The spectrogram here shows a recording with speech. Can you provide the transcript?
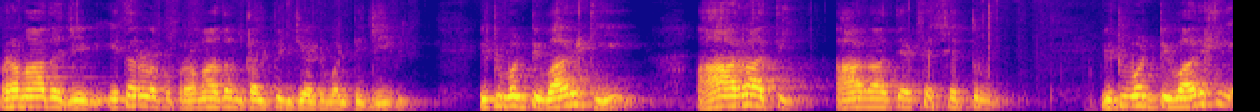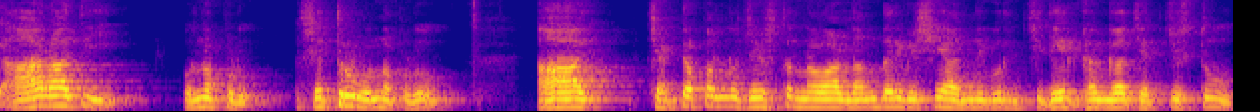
ప్రమాద జీవి ఇతరులకు ప్రమాదం కల్పించేటువంటి జీవి. ఇటువంటి వారికి ఆరాతి ఆరాతి అంటే శత్రువు. ఇటువంటి వారికి ఆరాతి ఉన్నప్పుడు శత్రువు ఉన్నప్పుడు ఆ చెడ్డ పనులు చేస్తున్న వాళ్ళందరి విషయాన్ని గురించి దీర్ఘంగా చర్చిస్తూ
